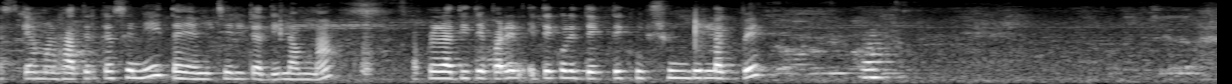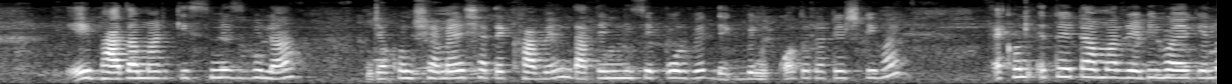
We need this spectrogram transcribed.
আজকে আমার হাতের কাছে নেই, তাই আমি চেরিটা দিলাম না। আপনারা দিতে পারেন, এতে করে দেখতে খুব সুন্দর লাগবে। এই বাদাম আর কিশমিশগুলা যখন শ্যামাইয়ের সাথে খাবেন, দাঁতের নিচে পড়বে, দেখবেন কতটা টেস্টি হয়। এখন এতে এটা আমার রেডি হয়ে গেল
